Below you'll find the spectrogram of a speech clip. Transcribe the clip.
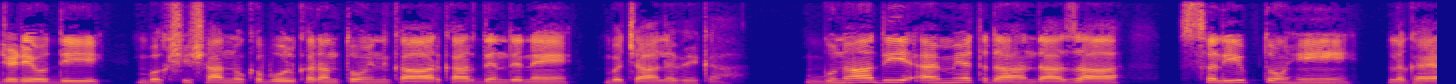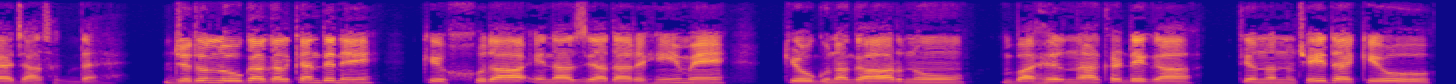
ਜਿਹੜੇ ਉਹਦੀ ਬਖਸ਼ਿਸ਼ਾਂ ਨੂੰ ਕਬੂਲ ਕਰਨ ਤੋਂ ਇਨਕਾਰ ਕਰ ਦਿੰਦੇ ਨੇ, ਬਚਾ ਲਵੇਗਾ। ਗੁਨਾਹ ਦੀ ਅਹਿਮੀਅਤ ਦਾ ਅੰਦਾਜ਼ਾ ਸਲੀਬ ਤੋਂ ਹੀ ਲਗਾਇਆ ਜਾ ਸਕਦਾ ਹੈ। ਜਦੋਂ ਲੋਕ ਆ ਗੱਲ ਕਹਿੰਦੇ ਨੇ ਕਿ ਖੁਦਾ ਇਨਾ ਜ਼ਿਆਦਾ ਰਹੀਮ ਹੈ ਕਿ ਉਹ ਗੁਨਾਹਗਾਰ ਨੂੰ ਬਾਹਰ ਨਾ ਕੱਢੇਗਾ ਤੇ ਉਹਨਾਂ ਨੂੰ ਚਾਹੀਦਾ ਹੈ ਕਿ ਉਹ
